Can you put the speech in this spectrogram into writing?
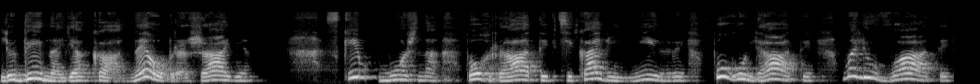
людина, яка не ображає, ким можна пограти в цікаві ігри, погуляти, малювати,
